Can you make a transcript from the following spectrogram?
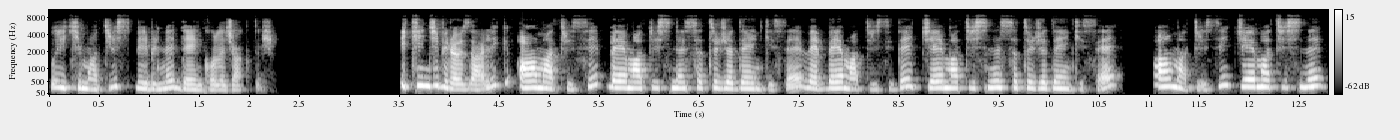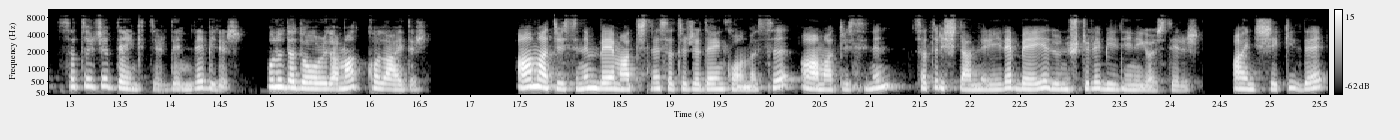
bu iki matris birbirine denk olacaktır. İkinci bir özellik A matrisi B matrisine satırca denk ise ve B matrisi de C matrisine satırca denk ise A matrisi C matrisine satırca denktir denilebilir. Bunu da doğrulamak kolaydır. A matrisinin B matrisine satırca denk olması A matrisinin satır işlemleriyle B'ye dönüştürülebildiğini gösterir. Aynı şekilde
